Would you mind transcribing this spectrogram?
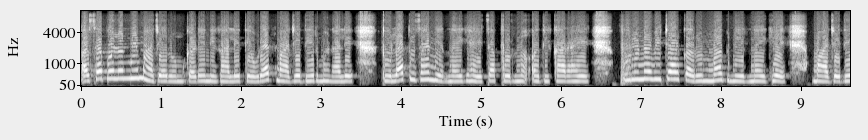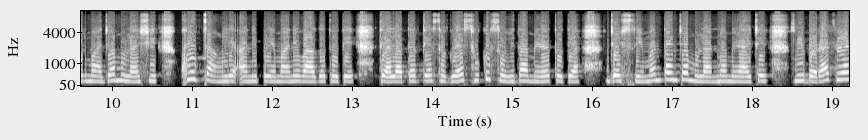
असं बोलून मी माझ्या रूमकडे निघाले. तेवढ्यात माझे धीर म्हणाले तुला तुझा निर्णय घ्यायचा पूर्ण अधिकार आहे. पूर्ण विचार करून मग निर्णय घे. माझे धीर माझ्या मुलाशी खूप चांगले आणि प्रेमाने वागत होते. त्याला तर त्या सगळ्या सुख सुविधा मिळत होत्या ज्या श्रीमंतांच्या मुलांना मिळायचे. मी बराच वेळ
